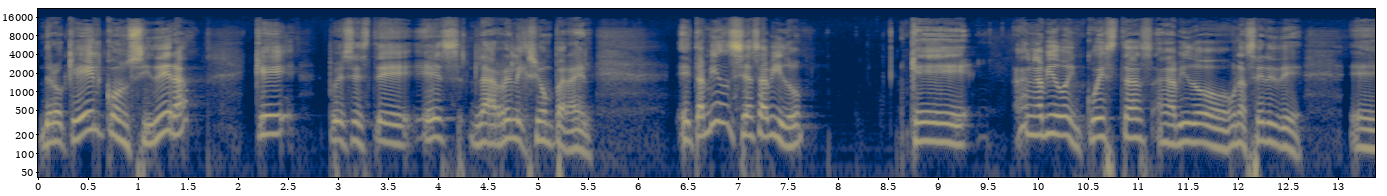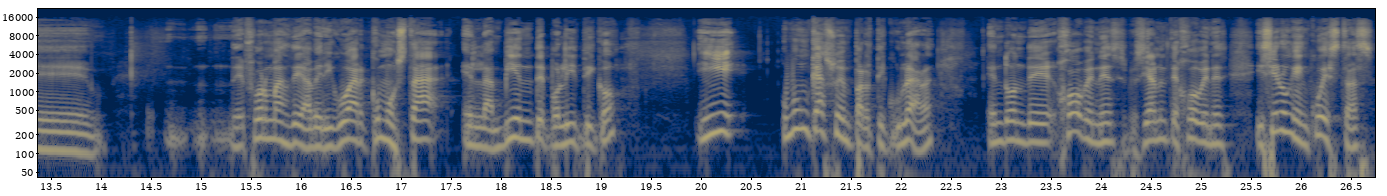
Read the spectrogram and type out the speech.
de lo que él considera que pues este es la reelección para él. Eh, también se ha sabido que han habido encuestas, han habido una serie de eh, de formas de averiguar cómo está el ambiente político y hubo un caso en particular en donde jóvenes, especialmente jóvenes, hicieron encuestas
